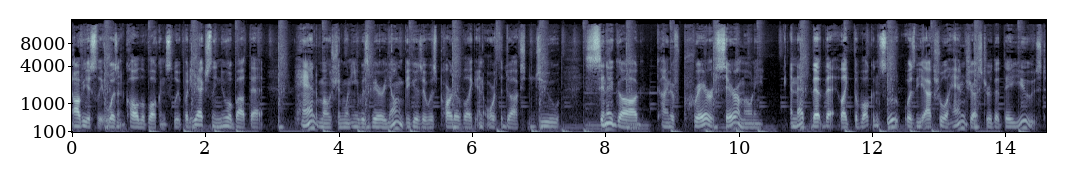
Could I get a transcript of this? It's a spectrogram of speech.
Obviously, it wasn't called the Vulcan salute, but he actually knew about that hand motion when he was very young because it was part of like an Orthodox Jew synagogue kind of prayer ceremony. And that, that, that like the Vulcan salute was the actual hand gesture that they used.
